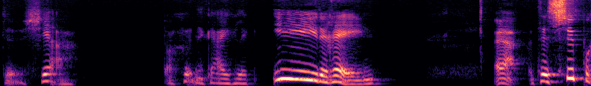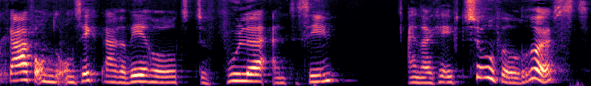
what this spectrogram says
Dus ja, dat gun ik eigenlijk iedereen ja, het is super gaaf om de onzichtbare wereld te voelen en te zien. En dat geeft zoveel rust.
